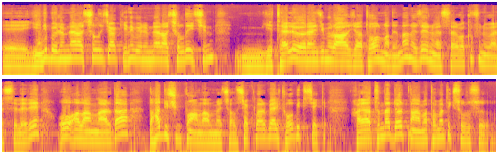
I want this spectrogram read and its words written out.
ee, yeni bölümler açılacak. Yeni bölümler açıldığı için yeterli öğrenci müracaatı olmadığından özel üniversiteler, vakıf üniversiteleri o alanlarda daha düşük puanla almaya çalışacaklar. Belki o bitecek. Hayatında dört tane matematik sorusu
